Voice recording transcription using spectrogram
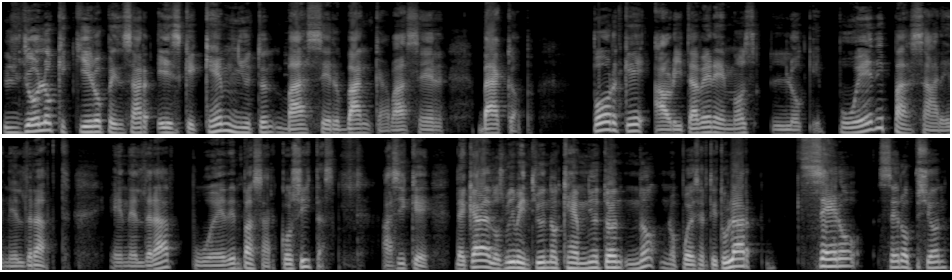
yo lo que quiero pensar es que Cam Newton va a ser banca, va a ser backup. Porque ahorita veremos lo que puede pasar en el draft. En el draft pueden pasar cositas. Así que de cara al 2021, Cam Newton no, no puede ser titular. Cero, cero opción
